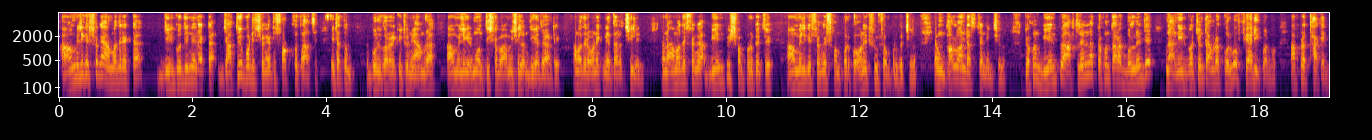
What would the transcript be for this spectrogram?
আওয়ামী লীগের সঙ্গে আমাদের একটা দীর্ঘদিনের একটা জাতীয় পার্টির সঙ্গে একটা সক্ষতা আছে। এটা তো ভুল করার কিছু নেই। আমরা আওয়ামী লীগের মন্ত্রিসভা, আমি ছিলাম দুই হাজার আটে। আমাদের অনেক নেতারা ছিলেন। কারণ আমাদের সঙ্গে বিএনপির সম্পর্ক চেয়ে আওয়ামী লীগের সঙ্গে সম্পর্ক অনেক সুসম্পর্ক ছিল এবং ভালো আন্ডারস্ট্যান্ডিং ছিল। যখন বিএনপি আসলেন না, তখন তারা বললেন যে, না, নির্বাচনটা আমরা করব ফেয়ারই করব। আপনারা থাকেন।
